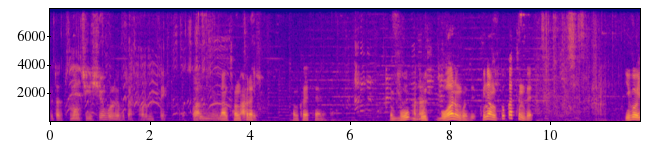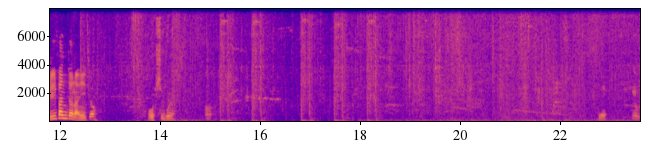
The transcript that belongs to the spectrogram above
일단 도망치기 쉬운 걸로 해보자. 얼음땡. 난 정크레, 정크레트 해야겠다. 뭐, 아, 나- 뭐, 뭐 하는 거지? 그냥 똑같은데? 이거 일반전 아니죠? 오씨, 뭐야. 예? 이거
